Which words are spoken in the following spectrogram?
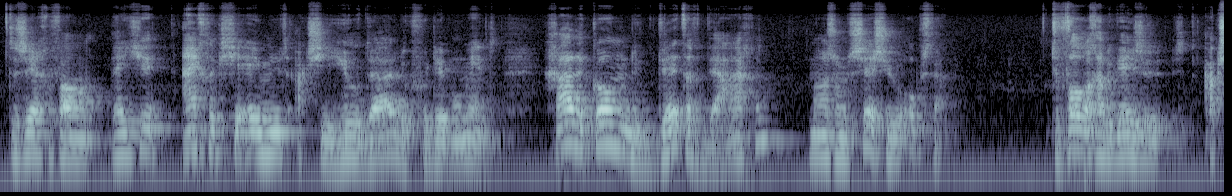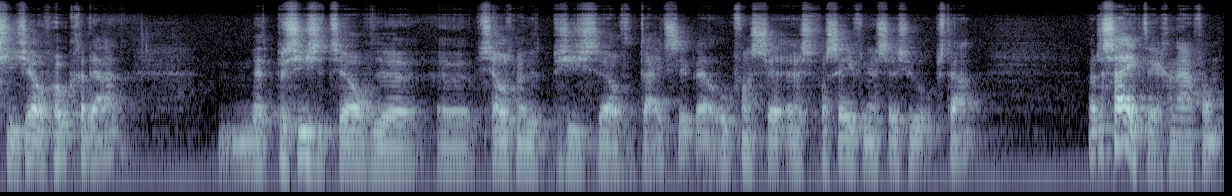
te zeggen van, weet je, eigenlijk is je 1 minuut actie heel duidelijk voor dit moment. Ga de komende 30 dagen maar eens om 6 uur opstaan. Toevallig heb ik deze actie zelf ook gedaan. Met precies hetzelfde, uh, zelfs met het precies hetzelfde tijdstip. Hè, ook van, van 7 en 6 uur opstaan. Maar dan zei ik tegen haar van,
